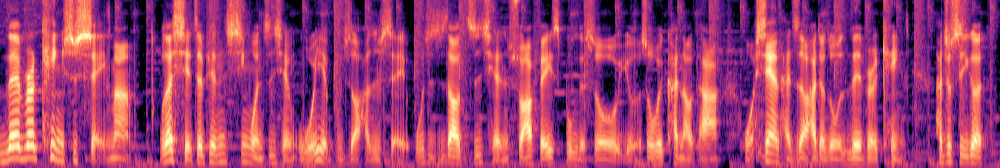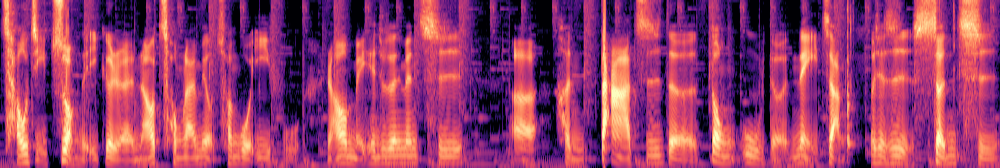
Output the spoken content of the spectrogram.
Liver King 是谁吗？我在写这篇新闻之前，我也不知道他是谁，我只知道之前刷 Facebook 的时候，有的时候会看到他，我现在才知道他叫做 Liver King，他就是一个超级壮的一个人，然后从来没有穿过衣服，然后每天就在那边吃。呃，很大只的动物的内脏，而且是生吃，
